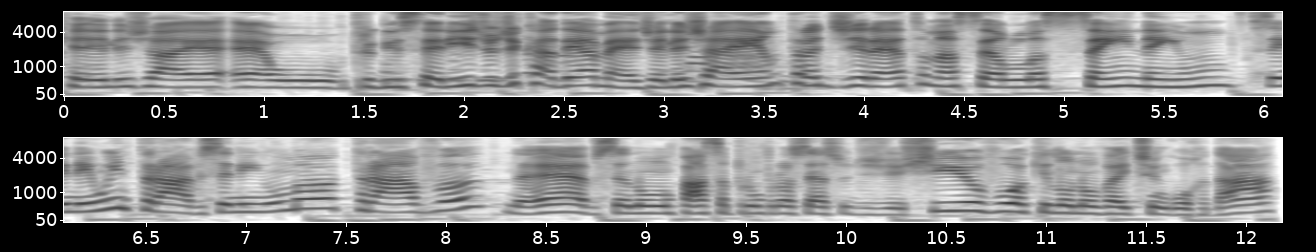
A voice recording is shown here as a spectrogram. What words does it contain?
Que ele já é, é, o triglicerídeo de cadeia média. Ele já entra direto nas células sem nenhum. Sem nenhum entrave, sem nenhuma trava, né? Você não passa por um processo digestivo, aquilo não vai te engordar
